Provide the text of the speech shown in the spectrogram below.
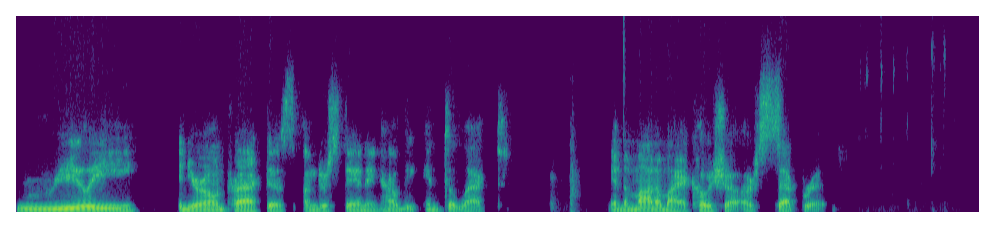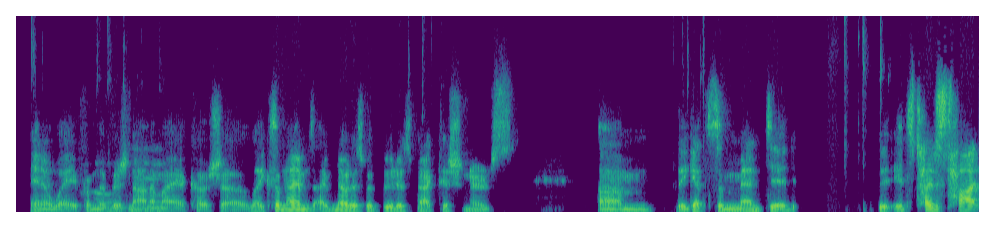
really in your own practice understanding how the intellect and the manomaya kosha are separate in a way from the okay. Vijnanamaya kosha. Like sometimes I've noticed with Buddhist practitioners, um, they get cemented. It's just taught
